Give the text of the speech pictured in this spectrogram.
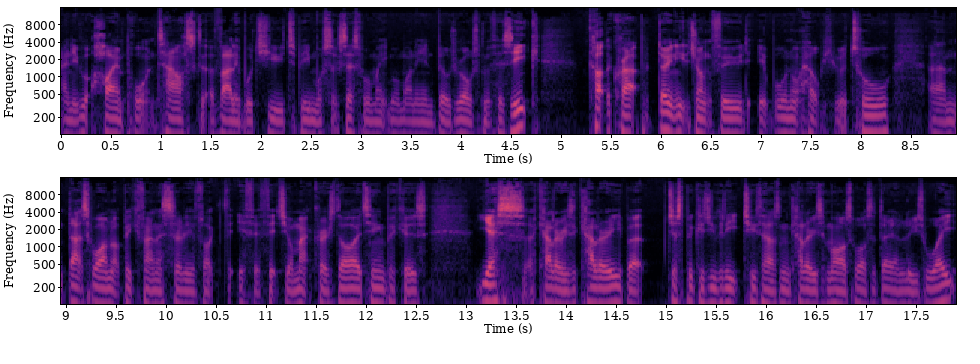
and you've got high important tasks that are valuable to you to be more successful, make more money, and build your ultimate physique cut the crap. Don't eat the junk food. It will not help you at all. Um, that's why I'm not a big fan necessarily of like the, if it fits your macros dieting because yes, a calorie is a calorie, but just because you could eat 2,000 calories of Mars bars a day and lose weight,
